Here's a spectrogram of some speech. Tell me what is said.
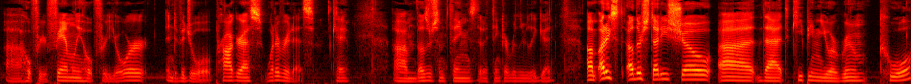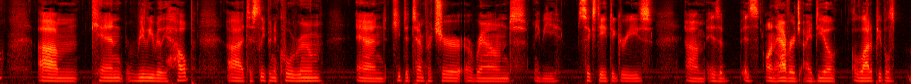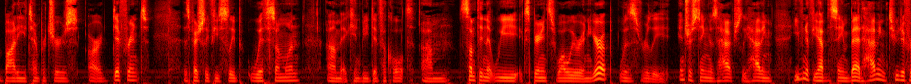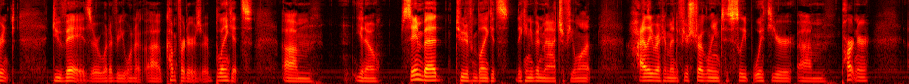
uh, hope for your family, hope for your individual progress, whatever it is. Okay. Um, those are some things that I think are really, really good. Um, other, studies show uh, that keeping your room cool um, can really, really help uh, to sleep in a cool room and keep the temperature around maybe 68 degrees um, is a is on average ideal a lot of people's body temperatures are different, especially if you sleep with someone. Um, it can be difficult. Um, something that we experienced while we were in Europe was really interesting. Was actually having, even if you have the same bed, having two different duvets or whatever you want to, uh, comforters or blankets. Um, you know, same bed, two different blankets. They can even match if you want. Highly recommend if you're struggling to sleep with your um, partner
